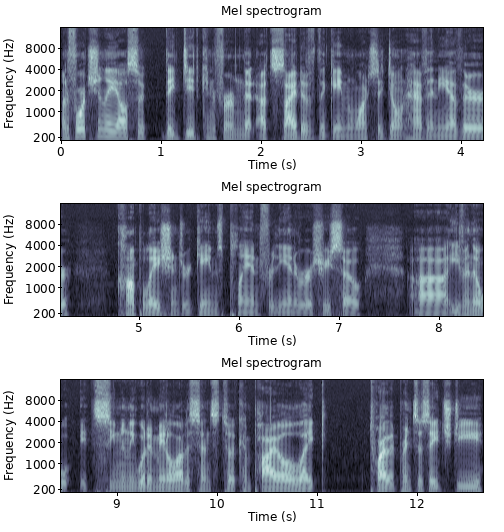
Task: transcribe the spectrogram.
Unfortunately, also they did confirm that outside of the Game & Watch, they don't have any other compilations or games planned for the anniversary. So uh, even though it seemingly would have made a lot of sense to compile like Twilight Princess HD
